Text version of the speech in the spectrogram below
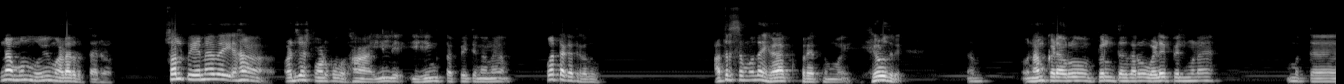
ಇನ್ನ ಮುಂದೆ ಮೂವಿ ಮಾಡೋರು ಇರ್ತಾರೆ ಅವ್ರು. ಸ್ವಲ್ಪ ಏನಾದ್ರೆ ಹಾ ಅಡ್ಜಸ್ಟ್ ಮಾಡ್ಕೋಬೋದು. ಹಾ, ಇಲ್ಲಿ ಹಿಂಗೆ ತಪ್ಪೈತಿ ನಾನು ಗೊತ್ತಾಗತ್ತೆ ಅದು. ಅದ್ರ ಸಂಬಂಧ ಹೇಳಕ್ ಪ್ರಯತ್ನ ಹೇಳಿದ್ರಿ ಹೇಳುದ್ರಿ. ನಮ್- ನಮ್ ಕಡೆ ಅವರು ಫಿಲ್ಮ್ ತೆಗ್ದಾರು, ಒಳ್ಳೆ ಫಿಲ್ಮ್ನ ಮತ್ತೆ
